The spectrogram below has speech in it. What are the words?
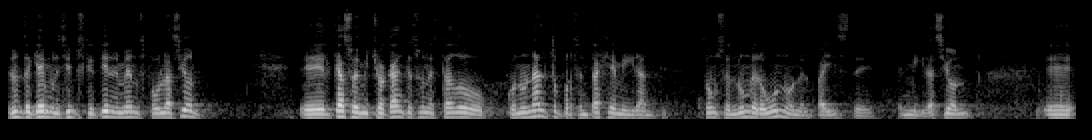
resulta que hay municipios que tienen menos población. El caso de Michoacán, que es un estado con un alto porcentaje de migrantes, somos el número uno en el país de, en migración, eh,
